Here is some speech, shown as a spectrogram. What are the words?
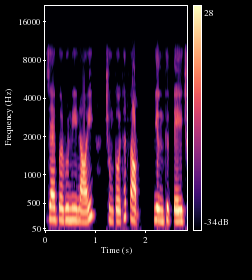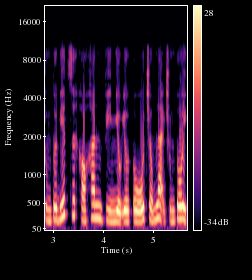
De Bruyne nói, chúng tôi thất vọng, nhưng thực tế chúng tôi biết rất khó khăn vì nhiều yếu tố chống lại chúng tôi.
